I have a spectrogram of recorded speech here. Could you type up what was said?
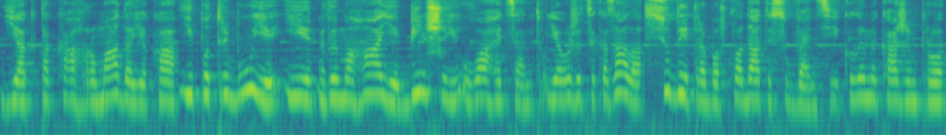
як така громада, яка і потребує, і вимагає більшої уваги центру. Я вже це казала. Сюди треба вкладати субвенції. Коли ми кажемо про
